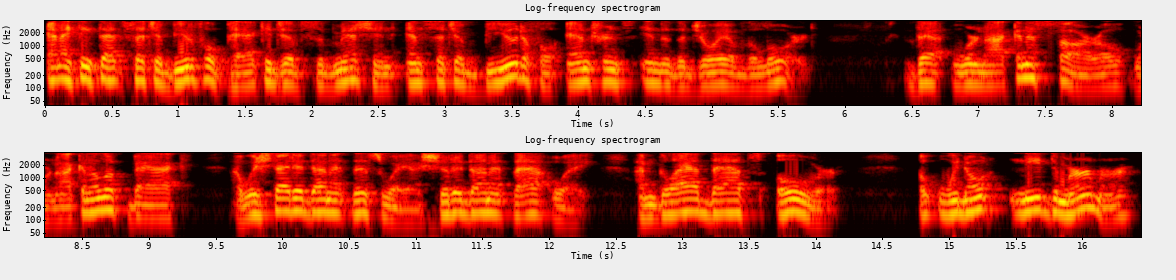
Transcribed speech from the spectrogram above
And I think that's such a beautiful package of submission and such a beautiful entrance into the joy of the Lord that we're not going to sorrow. We're not going to look back. I wished I'd have done it this way. I should have done it that way. I'm glad that's over. Uh, we don't need to murmur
